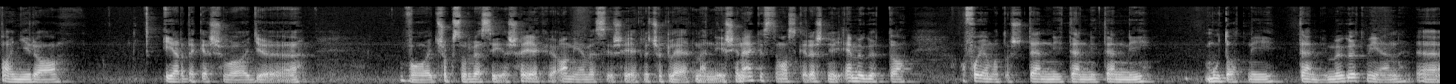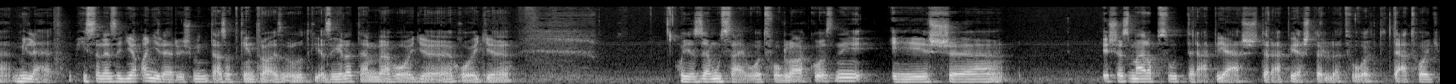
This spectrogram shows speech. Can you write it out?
annyira érdekes vagy, vagy sokszor veszélyes helyekre, amilyen veszélyes helyekre csak lehet menni. És én elkezdtem azt keresni, hogy emögött a, a folyamatos tenni, tenni, tenni, mutatni, tenni mögött milyen, mi lehet. Hiszen ez egy annyira erős mintázatként rajzolódott ki az életemben, hogy, hogy, hogy ezzel muszáj volt foglalkozni, és, és ez már abszolút terápiás, terápiás terület volt. Tehát, hogy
